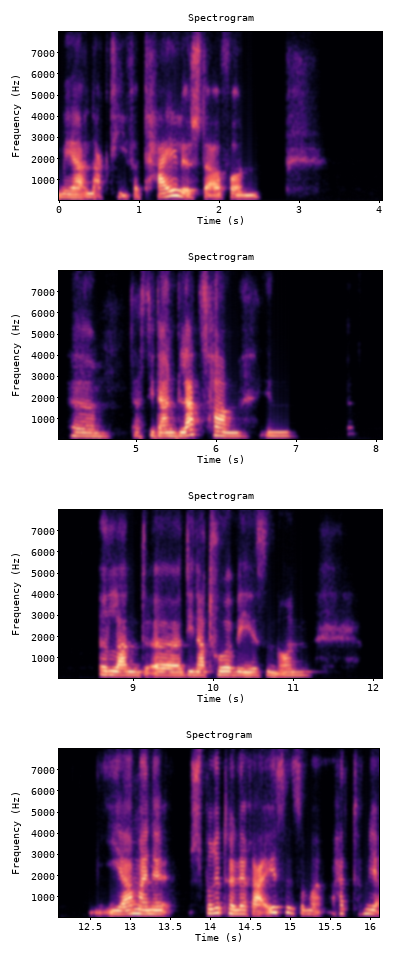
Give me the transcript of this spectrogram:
mehr ein aktiver Teil ist davon. Ähm, dass die da einen Platz haben in Irland, äh, die Naturwesen. Und ja, meine spirituelle Reise hat mir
